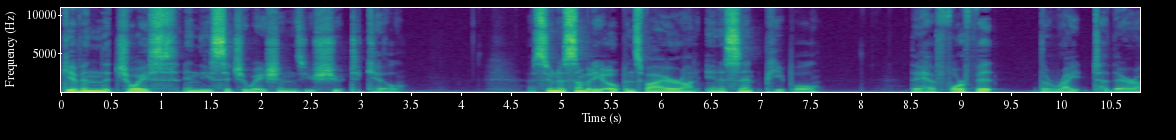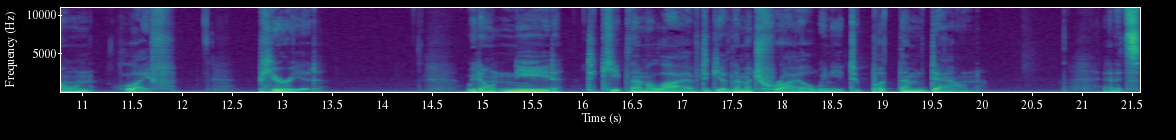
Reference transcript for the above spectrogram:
given the choice in these situations, you shoot to kill. As soon as somebody opens fire on innocent people, they have forfeit the right to their own life. Period. We don't need to keep them alive, to give them a trial. We need to put them down. And it's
